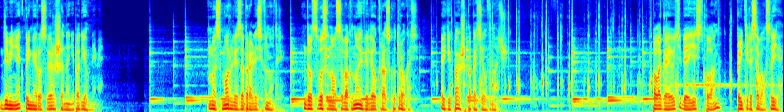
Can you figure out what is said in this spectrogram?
для меня, к примеру, совершенно неподъемными. Мы с Морли забрались внутрь. Дотс высунулся в окно и велел краску трогать. Экипаж покатил в ночь. «Полагаю, у тебя есть план?» – поинтересовался я.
